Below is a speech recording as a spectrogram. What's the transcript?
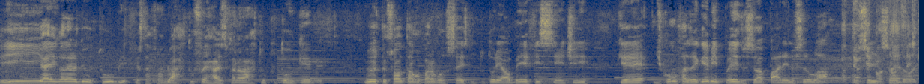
E aí galera do YouTube, aqui está falando do Arthur Ferraz do canal Arthur Tutor Gamer. E hoje pessoal, eu trago para vocês um tutorial bem eficiente aí, que é de como fazer gameplays do seu aparelho celular, ou seja, do seu Android.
